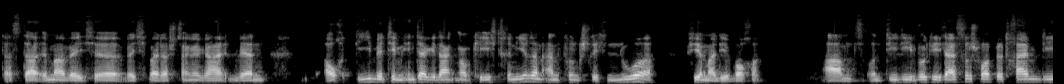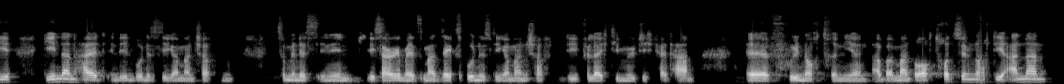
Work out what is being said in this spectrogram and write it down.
dass da immer welche, welche bei der Stange gehalten werden. Auch die mit dem Hintergedanken, okay, ich trainiere in Anführungsstrichen nur viermal die Woche abends. Und die, die wirklich Leistungssport betreiben, die gehen dann halt in den Bundesligamannschaften, zumindest in den, ich sage mir jetzt mal sechs Bundesligamannschaften, die vielleicht die Möglichkeit haben, äh, früh noch trainieren. Aber man braucht trotzdem noch die anderen,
